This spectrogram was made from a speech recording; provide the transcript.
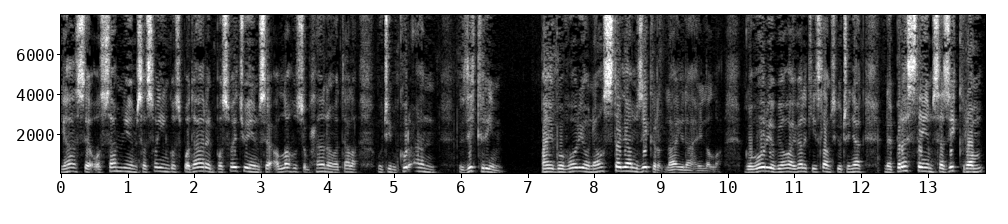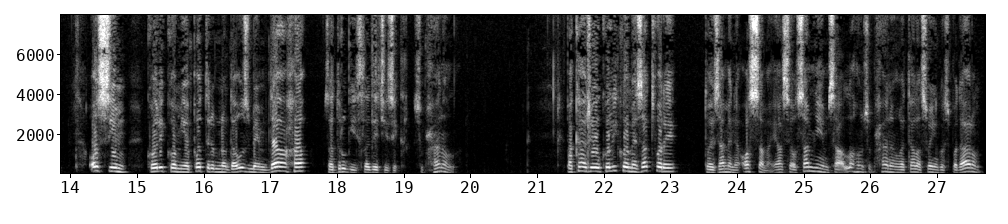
Ja se osamljujem sa svojim gospodarem, posvećujem se Allahu subhanahu wa ta'ala, učim Kur'an, zikrim, pa je govorio, ne ostavljam zikr, la ilaha illallah. Govorio bi ovaj veliki islamski učenjak, ne prestajem sa zikrom, osim koliko mi je potrebno da uzmem daha za drugi sljedeći zikr. Subhanallah. Pa kaže, ukoliko me zatvore, To je za mene osama. Ja se osamljujem sa Allahom subhanahu wa ta'ala svojim gospodarom,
